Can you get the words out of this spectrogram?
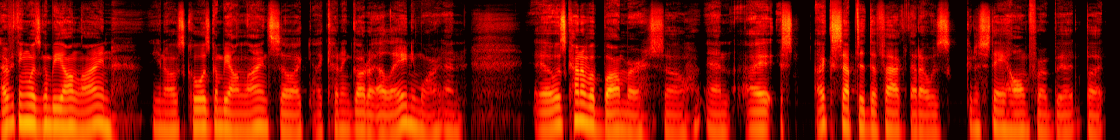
everything was gonna be online. You know, school was gonna be online, so I I couldn't go to LA anymore, and it was kind of a bummer. So, and I accepted the fact that I was gonna stay home for a bit, but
